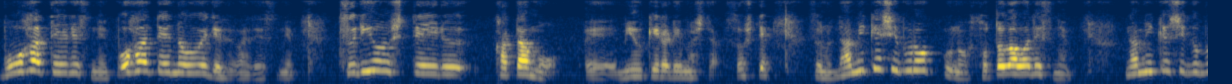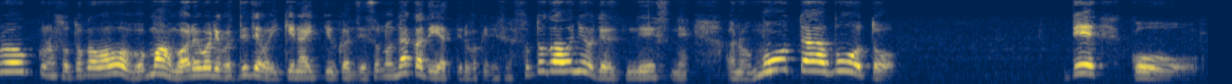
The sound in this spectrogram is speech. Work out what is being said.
防波堤ですね、防波堤の上ではですね、釣りをしている方も、えー、見受けられました。そして、その波消しブロックの外側ですね、波消しブロックの外側は、まあ我々は出てはいけないっていう感じで、その中でやってるわけですが、外側にはですね、あの、モーターボートで、こう、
